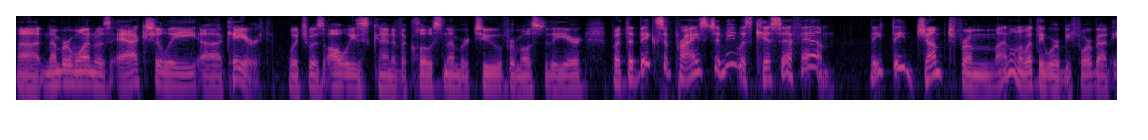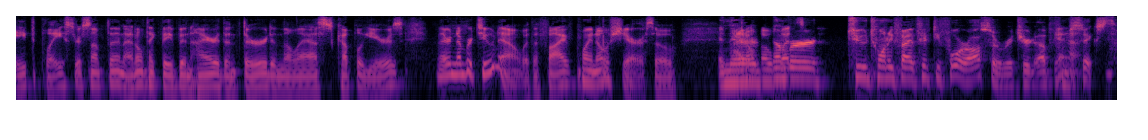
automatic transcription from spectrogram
Uh, number one was actually uh, K Earth, which was always kind of a close number two for most of the year. But the big surprise to me was Kiss FM they they jumped from I don't know what they were before about eighth place or something. I don't think they've been higher than third in the last couple years. And they're number two now with a 5.0 share. So And they're number two twenty five fifty four also, Richard, up from Yeah. 6th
